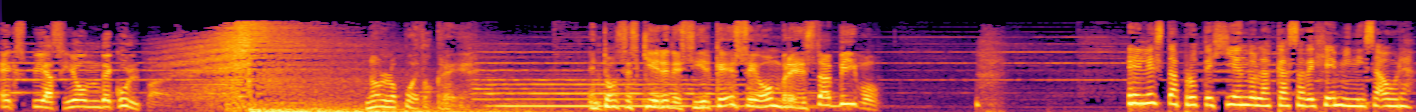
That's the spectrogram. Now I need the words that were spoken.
Expiación de Culpa. No lo puedo creer. Entonces quiere decir que ese hombre está vivo. Él está protegiendo la casa de Géminis ahora.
